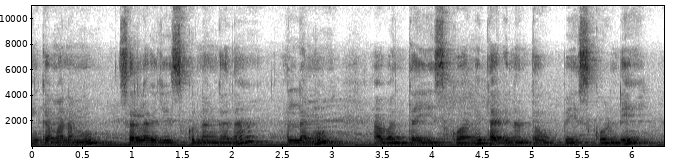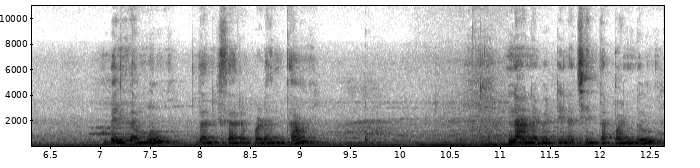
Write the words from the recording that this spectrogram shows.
ఇంకా మనము చల్లగా చేసుకున్నాం కదా అల్లము. అవంతా వేసుకోవాలి. తగినంత ఉప్పు వేసుకోండి. బెల్లము దానికి సరిపడంత. నానబెట్టిన చింతపండు.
